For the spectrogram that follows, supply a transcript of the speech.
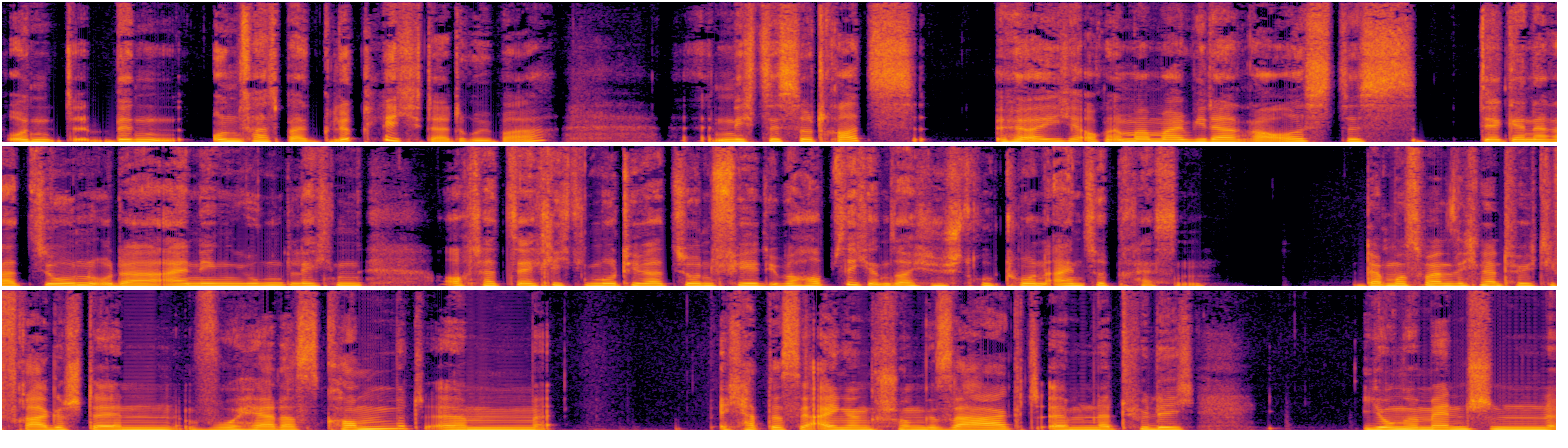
und bin unfassbar glücklich darüber. Nichtsdestotrotz höre ich auch immer mal wieder raus, dass der Generation oder einigen Jugendlichen auch tatsächlich die Motivation fehlt, überhaupt sich in solche Strukturen einzupressen da muss man sich natürlich die Frage stellen, woher das kommt. Ähm, ich habe das ja eingangs schon gesagt. Ähm, natürlich, junge Menschen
